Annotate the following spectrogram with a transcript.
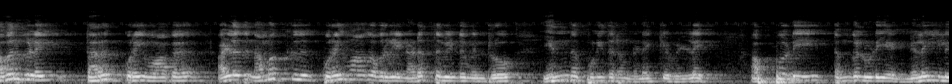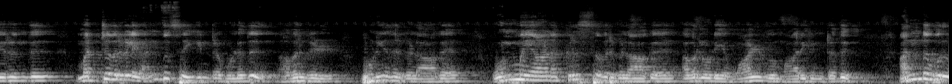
அவர்களை தரக்குறைவாக அல்லது நமக்கு குறைவாக அவர்களை நடத்த வேண்டும் என்றோ எந்த புனிதரும் நினைக்கவில்லை. அப்படி தங்களுடைய நிலையிலிருந்து மற்றவர்களை அன்பு செய்கின்ற பொழுது அவர்கள் புனிதர்களாக உண்மையான கிறிஸ்தவர்களாக அவர்களுடைய வாழ்வு மாறுகின்றது. அந்த ஒரு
